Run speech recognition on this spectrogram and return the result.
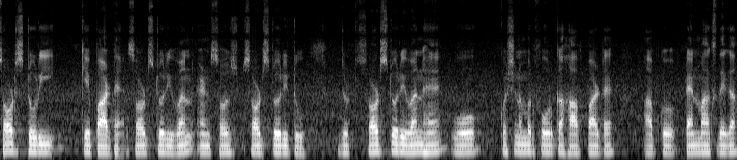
शॉर्ट स्टोरी के पार्ट हैं short story one and short story two जो शॉर्ट स्टोरी वन है, वो क्वेश्चन नंबर फोर का हाफ़ पार्ट है, आपको टेन मार्क्स देगा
